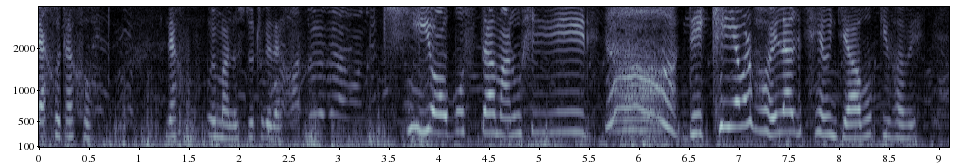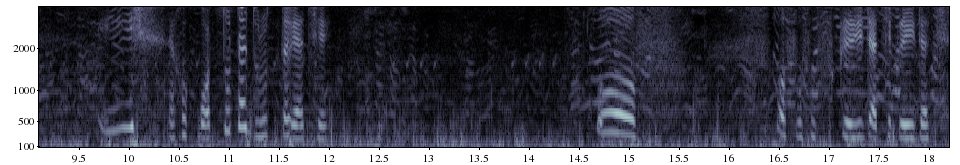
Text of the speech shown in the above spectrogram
দেখো দেখো। দেখো, ওই মানুষ দুটোকে দেখো। কি অবস্থা মানুষের? দেখেই আমার ভয় লাগছে, আমি যাব কীভাবে? ইস, দেখো কতটা দূরত্ব গেছে। ওফ ওফ ওফ ক্রেডিট আছে ক্রেডিট আছে।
